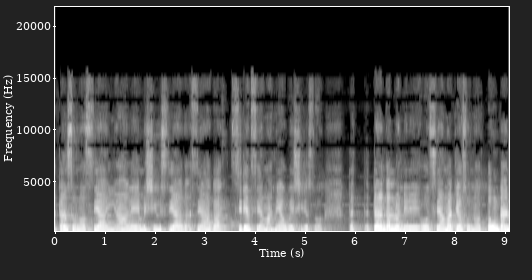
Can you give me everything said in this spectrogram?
အတန်းစုံတော့ဆရာရင်အားလည်းမရှိဘူးဆရာကဆရာကစီရီယမ်ဆရာမနှစ်ယောက်ပဲရှိတယ်ဆိုတော့အ တန်းကလွတ်နေတယ်ဟိုဆရာမတယောက်ဆိုတော့3တန်း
